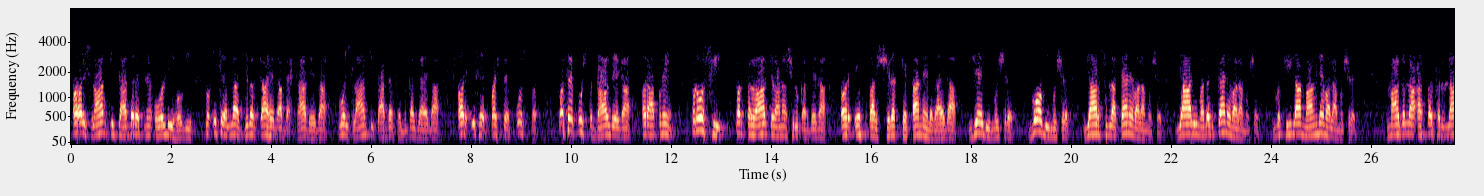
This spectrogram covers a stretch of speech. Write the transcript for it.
اور اسلام کی چادر اس نے اولڈی ہوگی تو اسے اللہ جدھر چاہے گا بہکا دے گا، وہ اسلام کی چادر سے نکل جائے گا اور اسے پشت پشت، پسے پشت ڈال دے گا اور اپنے پڑوسی پر تلوار چلانا شروع کر دے گا اور اس پر شرک کے تانے لگائے گا۔ یہ بھی مشرق وہ بھی مشرق یا رسول اللہ کہنے والا مشرق یا علی مدد کہنے والا مشرق وسیلہ مانگنے والا مشرق معذ اللہ اسفر اللہ،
